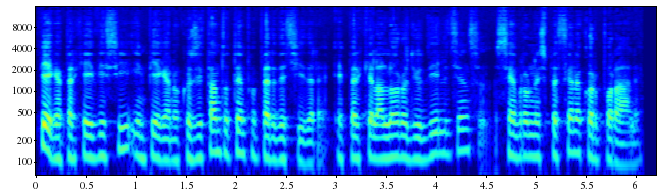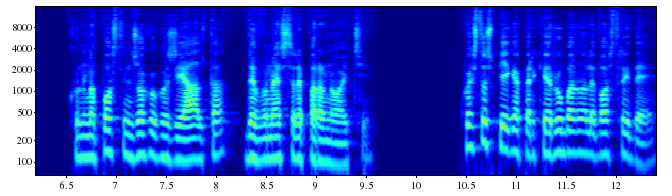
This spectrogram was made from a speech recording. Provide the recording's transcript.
Spiega perché i VC impiegano così tanto tempo per decidere e perché la loro due diligence sembra un'ispezione corporale, con una posta in gioco così alta, devono essere paranoici. Questo spiega perché rubano le vostre idee.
